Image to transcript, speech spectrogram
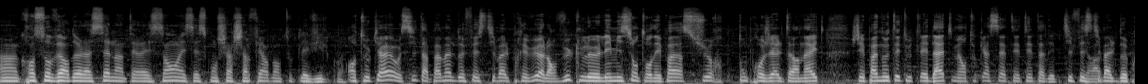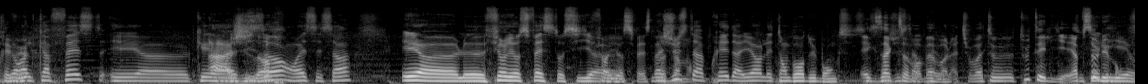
un crossover de la scène intéressant. Et c'est ce qu'on cherche à faire dans toutes les villes. Quoi. En tout cas, aussi, tu as pas mal de festivals prévus. Alors, vu que l'émission tournait pas sur ton projet Alternate, j'ai pas noté toutes les dates, mais en tout cas, cet été, tu as des petits festivals de Il y prévus. aura le Cap Fest et euh, qui est Ah, à Gisors. Gisors, ouais c'est ça. Et euh, le Furious Fest aussi. euh, Furious Fest. bah, juste après d'ailleurs les tambours du Bronx. Exactement. Bah ouais. voilà, tu vois, tout, tout est lié, est absolument. lié, ouais.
